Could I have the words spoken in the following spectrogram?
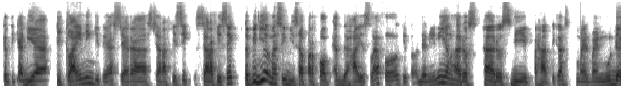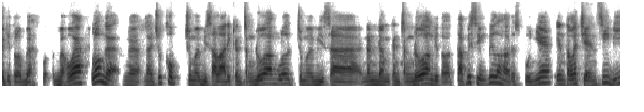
ketika dia declining gitu ya secara secara fisik secara fisik, tapi dia masih bisa perform at the highest level gitu. Dan ini yang harus harus diperhatikan pemain-pemain muda gitu loh bahwa lo nggak nggak nggak cukup. Cuma bisa lari kenceng doang lo cuma bisa nendang kenceng doang gitu. Tapi simply lo harus punya intelijensi di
